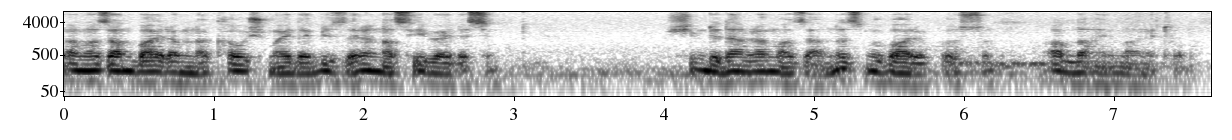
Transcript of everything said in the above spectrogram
Ramazan bayramına kavuşmayı da bizlere nasip eylesin. Şimdiden Ramazanınız mübarek olsun. Allah'a emanet olun.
